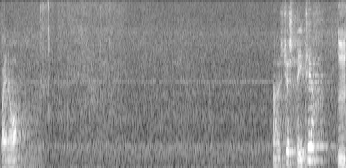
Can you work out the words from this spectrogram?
Why not? And it's just detail. Mm.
